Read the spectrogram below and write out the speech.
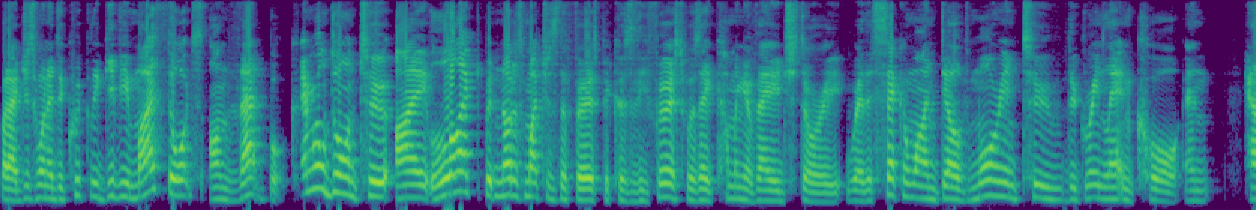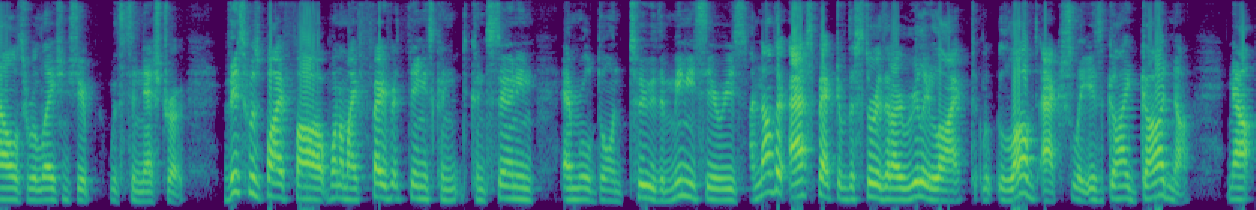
but I just wanted to quickly give you my thoughts on that book. Emerald Dawn 2 I liked, but not as much as the first because the first was a coming of age story, where the second one delved more into the Green Lantern Corps and Hal's relationship with Sinestro. This was by far one of my favorite things con- concerning Emerald Dawn 2, the miniseries. Another aspect of the story that I really liked, loved actually, is Guy Gardner. Now,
